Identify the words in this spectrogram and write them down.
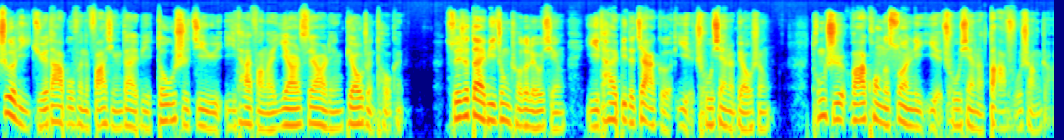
这里绝大部分的发行代币都是基于以太坊的 ERC20 标准 token。随着代币众筹的流行，以太币的价格也出现了飙升，同时挖矿的算力也出现了大幅上涨。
